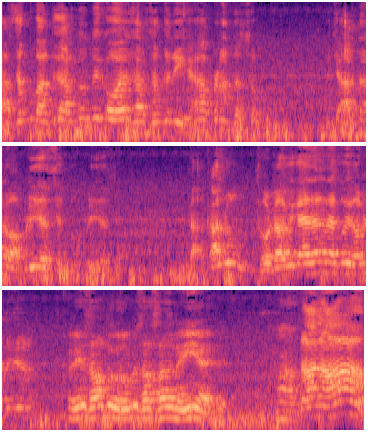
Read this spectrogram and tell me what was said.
ਸਾਸੰਗ ਬੰਦ ਕਰ ਦੋ ਤੇ ਕਹੋ ਇਹ ਸਤਸੰਗ ਨਹੀਂ ਹੈ ਆਪਣਾ ਦੱਸੋ। ਵਿਚਾਰਧਾਰਾ ਆਪਣੀ ਦੱਸੇ ਆਪਣੀ ਦੱਸੇ। ਕੱਲ ਨੂੰ ਤੁਹਾਡਾ ਵੀ ਕਹਿ ਸਕਦਾ ਕੋਈ ਹੋਰ ਨਹੀਂ। ਇਹ ਤੋਂ ਕਰੋ ਵੀ ਸਤਸੰਗ ਨਹੀਂ ਹੈ ਇਹ। ਹਾਂ। ਨਾ ਨਾ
